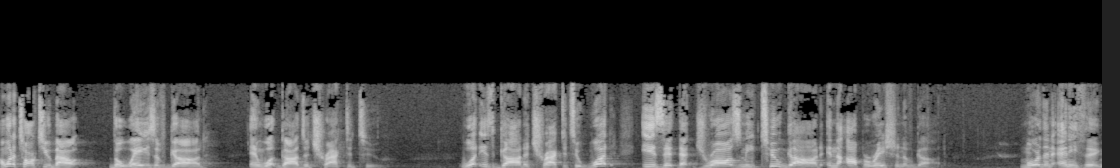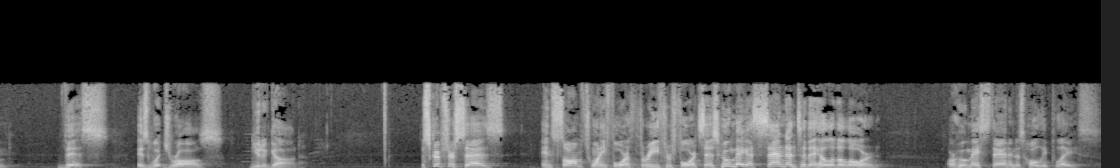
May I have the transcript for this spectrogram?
I want to talk to you about the ways of God and what God's attracted to. What is God attracted to? What is it that draws me to God in the operation of God? More than anything, this is what draws you to God. The scripture says in Psalm 24, 3 through 4, it says, Who may ascend unto the hill of the Lord, or who may stand in his holy place?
